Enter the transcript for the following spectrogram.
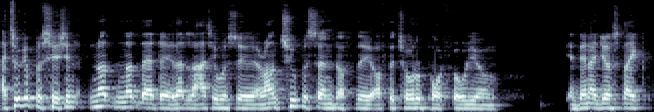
I took a position, not not that uh, that large. It was around two percent of the of the total portfolio, and then I just like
